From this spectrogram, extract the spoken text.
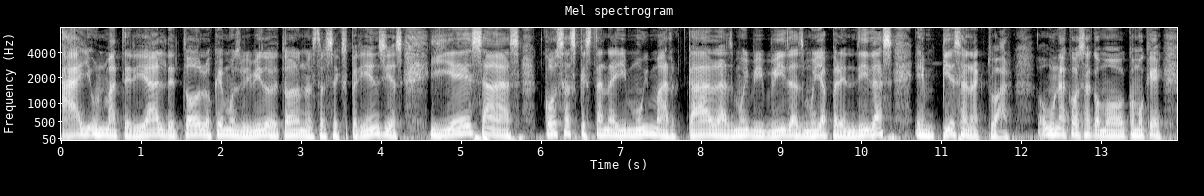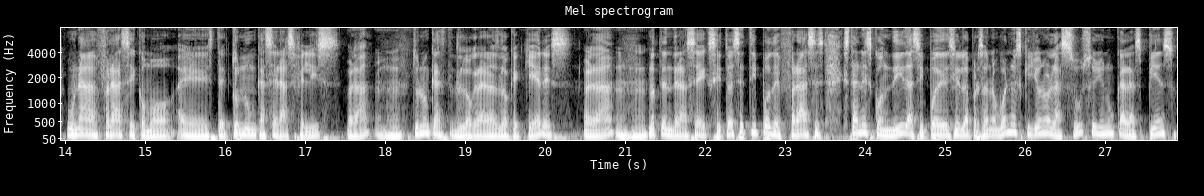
hay un material de todo lo que hemos vivido, de todas nuestras experiencias. Y esas cosas que están ahí muy marcadas, muy vividas, muy aprendidas, empiezan a actuar. Una cosa como, como que, una frase como, este, tú nunca serás feliz, ¿verdad? Tú nunca lograrás lo que quieres. ¿Verdad? No tendrás éxito. Ese tipo de frases están escondidas y puede decir la persona, bueno, es que yo no las uso, yo nunca las pienso.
